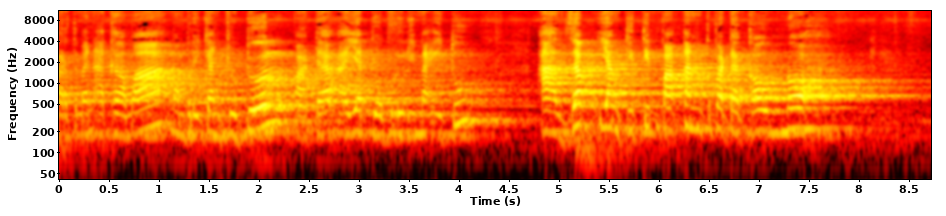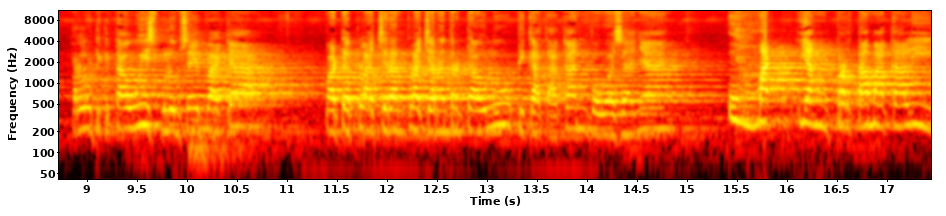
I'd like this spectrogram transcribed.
Departemen Agama memberikan judul pada ayat 25 itu azab yang ditimpakan kepada kaum Nuh. Perlu diketahui sebelum saya baca pada pelajaran-pelajaran terdahulu dikatakan bahwasanya umat yang pertama kali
